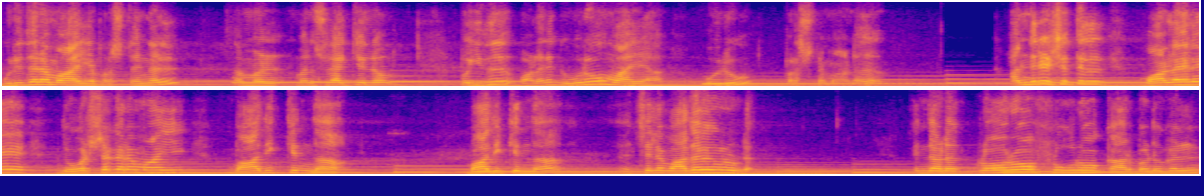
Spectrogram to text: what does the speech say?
ഗുരുതരമായ പ്രശ്നങ്ങൾ നമ്മൾ മനസ്സിലാക്കിയല്ലോ. അപ്പോൾ ഇത് വളരെ ഗൗരവമായ ഒരു പ്രശ്നമാണ്. അന്തരീക്ഷത്തിൽ വളരെ ദോഷകരമായി ബാധിക്കുന്ന ബാധിക്കുന്ന ചില വാതകങ്ങളുണ്ട്. എന്താണ്? ക്ലോറോ ഫ്ലൂറോ കാർബണുകൾ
